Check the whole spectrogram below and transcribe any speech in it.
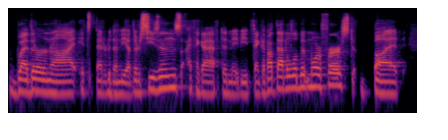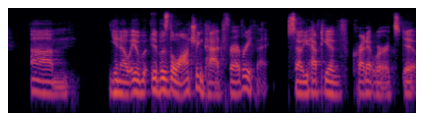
whether or not it's better than the other seasons, I think I have to maybe think about that a little bit more first. But um, you know, it it was the launching pad for everything. So you have to give credit where it's due.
